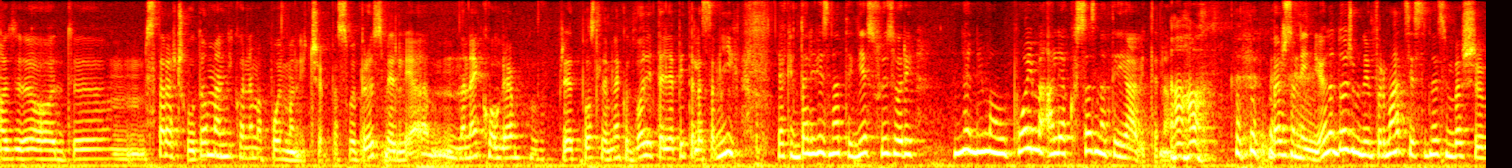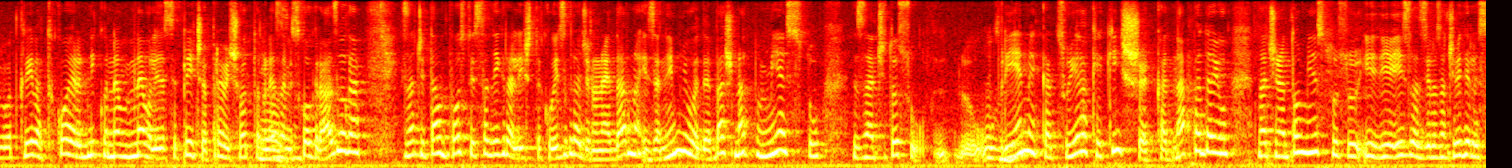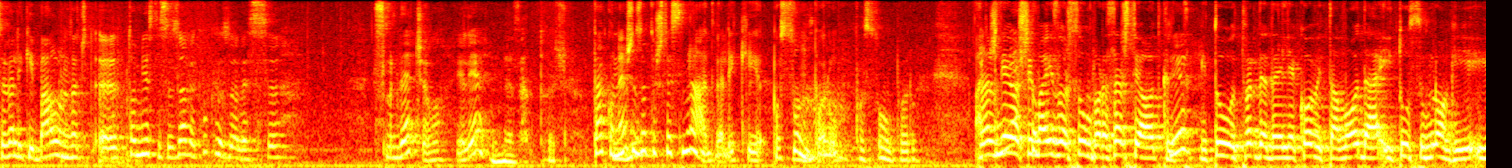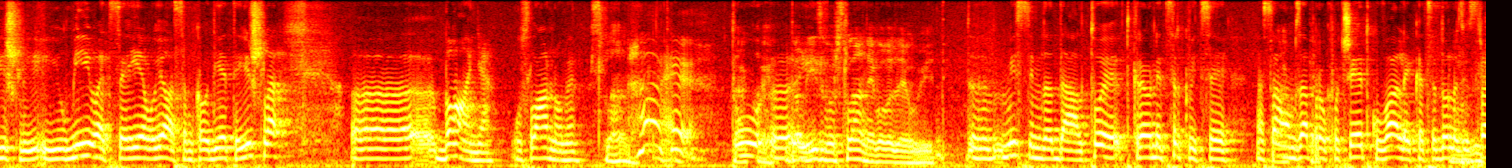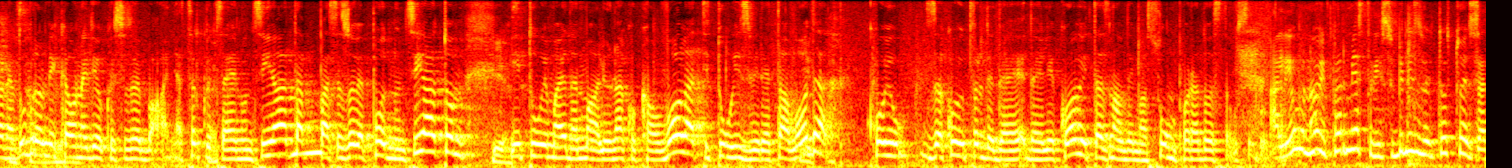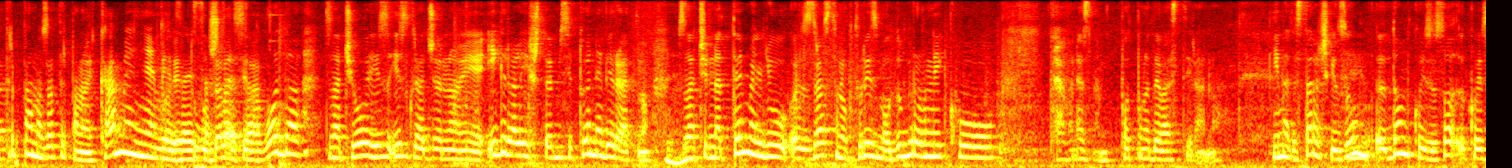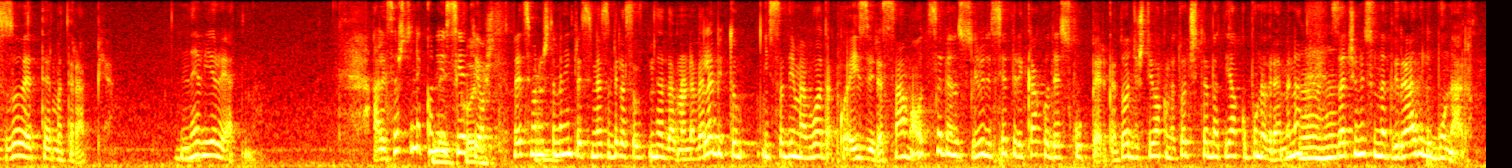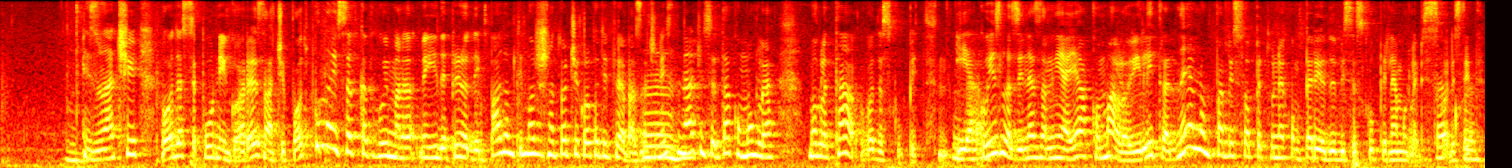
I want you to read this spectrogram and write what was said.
od, od um, staračkog doma, niko nema pojma niče. Pa su me preusmjerili ja na nekoga, pretpostavljam nekog voditelja, pitala sam njih, ja kažem, da li vi znate gdje su izvori? Ne, nemamo pojma, ali ako saznate, javite nam. Aha. baš zanimljivo. I onda dođemo do informacije, sad ne smijem baš otkrivati tko je, jer niko ne, ne voli da se priča previše o tome, ne znam iz kog razloga. Znači tamo postoji sad igralište koje je izgrađeno nedavno i zanimljivo je da je baš na tom mjestu, znači to su u vrijeme kad su jake kiše, kad napadaju, znači na tom mjestu su, je izlazilo, znači vidjeli su veliki balon, znači e, to mjesto se zove, kako se zove, S, Smrdečevo, jel je? Ne znam točno. Tako nešto zato što je smrad veliki, po sumporu. Po sumporu. Znaš gdje još ima izvor sumpora, sad ću ti ja otkriti. I tu tvrde da je ljekovita voda i tu su mnogi išli i umivat se i evo ja sam kao dijete išla. E, banja u Slanome. Slana. Aha, okej. Tu, Tako je. e, Da li izvor slane vode u biti? E, Mislim da da, ali to je kraj one crkvice na samom Tako, zapravo početku vale kad se dolazi No, od strane Dubrovnika, onaj dio koji se zove Banja. Crkvica je nuncijata, pa se zove pod nuncijatom i tu ima jedan mali onako kao volat i tu izvire ta voda koju, za koju tvrde da je, da je ljekovita, znam da ima sumpora dosta u sebi. Ali ovo novi par mjesta gdje su bili izvori, to, to je zatrpano, zatrpano je kamenjem, jer je tu dolazila voda, znači ovo iz, izgrađeno je igralište, mislim, to je nevjerojatno. Mhm. Znači, na temelju e, zdravstvenog turizma u Dubrovniku, evo ne znam, potpuno devastirano. Imate starački zom- dom koji se, zo- koji se zove termoterapija. Nevjerojatno. Ali zašto niko nije sjetio? Recimo ono što meni impresivno, ja sam bila nedavno na Velebitu i sad ima voda koja izvire sama od sebe, onda su ljudi sjetili kako da je skuper. Kad dođeš ti ovako na to će trebati jako puno vremena, Mhm. znači oni su nadgradili bunar. I znači, voda se puni gore, znači potpuno i sad kad ima, ide prirodnim padom ti možeš natočiti koliko ti treba. Znači, na isti način se tako mogla, mogla ta voda skupiti. I Mhm. Ako izlazi, ne znam, nije jako malo i litra dnevno, pa bi se opet u nekom periodu bi se skupili, ne mogli bi se Tako je. koristiti.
